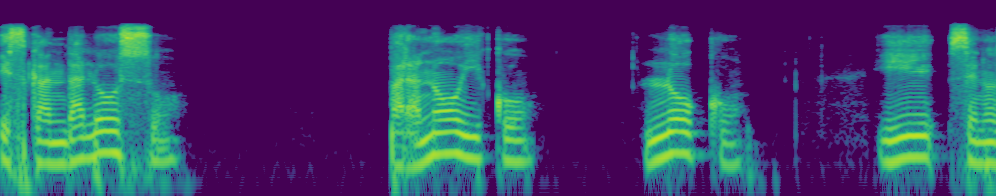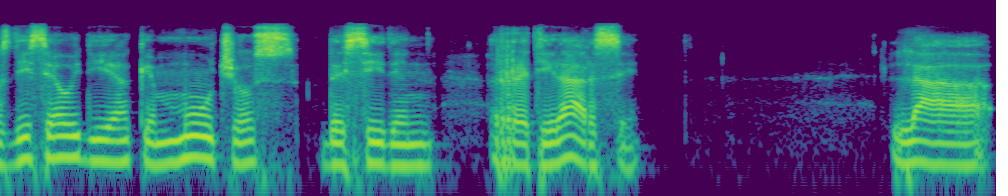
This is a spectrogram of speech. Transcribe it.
escandaloso, paranoico, loco. Y se nos dice hoy día que muchos deciden retirarse. La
